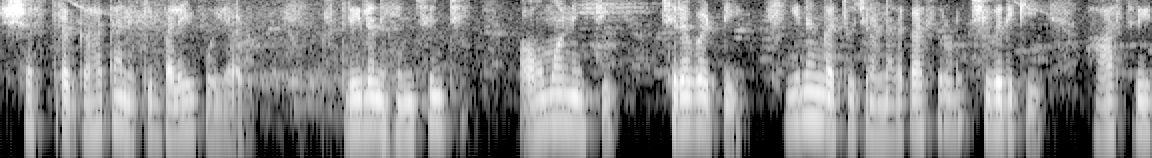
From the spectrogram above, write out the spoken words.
శస్త్రఘాతానికి బలైపోయాడు. స్త్రీలను హింసించి అవమానించి చిరబట్టి హీనంగా చూచిన నరకాసురుడు చివరికి ఆ స్త్రీ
